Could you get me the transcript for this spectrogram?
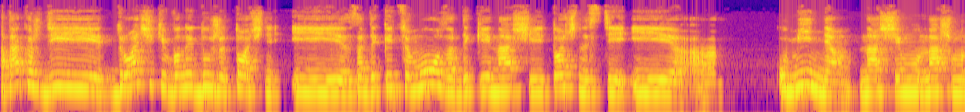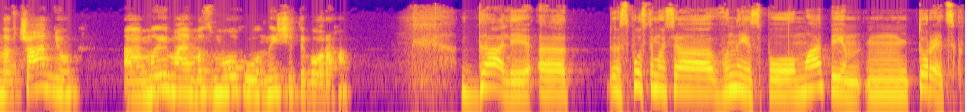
а також дії дрончиків вони дуже точні. І завдяки цьому, завдяки нашій точності і умінням нашому, нашому навчанню, ми маємо змогу нищити ворога. Далі е, спустимося вниз по мапі. Торецьк.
